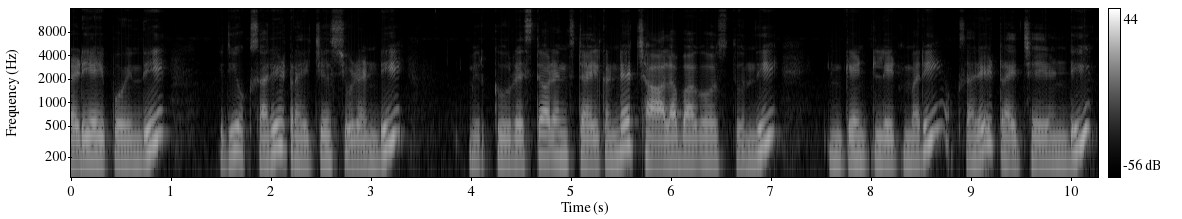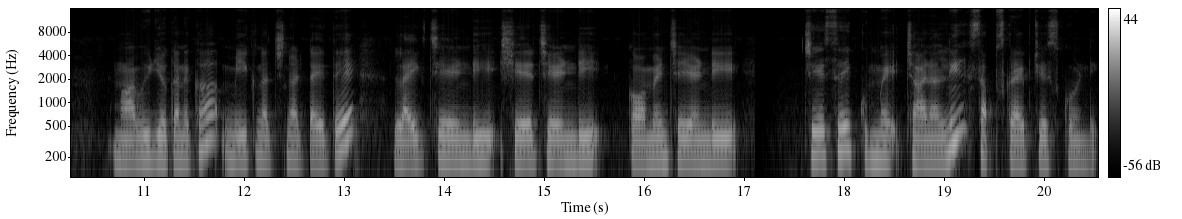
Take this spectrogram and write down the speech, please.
రెడీ అయిపోయింది. ఇది ఒకసారి ట్రై చేసి చూడండి. మీకు రెస్టారెంట్ స్టైల్ కంటే చాలా బాగా వస్తుంది. ఇంకేంటి లేట్ మరి? ఒకసారి ట్రై చేయండి. మా వీడియో కనుక మీకు నచ్చినట్టయితే లైక్ చేయండి షేర్ చేయండి కామెంట్ చేయండి. చేసే కుమ్మే ఛానల్ని సబ్స్క్రైబ్ చేసుకోండి.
